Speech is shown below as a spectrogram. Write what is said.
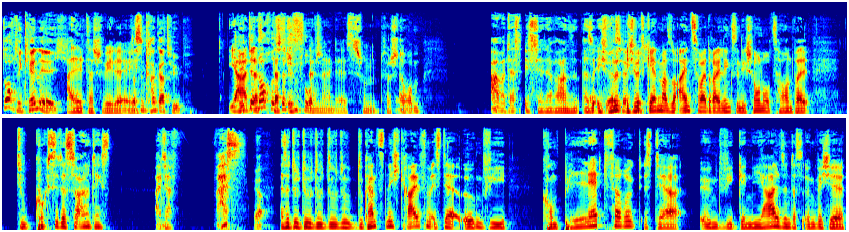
Doch, den kenne ich. Alter Schwede, ey. Das ist ein kranker Typ. ja, lebt der das, noch? Ist das der schon tot? Äh, nein, der ist schon verstorben. Aber das ist ja der Wahnsinn. Also ich der ist würde, ich würde gerne mal so ein, zwei, drei Links in die Shownotes hauen, weil du guckst dir das so an und denkst, Alter, was? Ja. Also du, du, du, du, du, du kannst nicht greifen, ist der irgendwie komplett verrückt? Ist der irgendwie genial? Sind das irgendwelche,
